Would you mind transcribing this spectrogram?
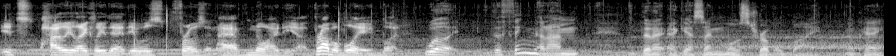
it's highly likely that it was frozen." I have no idea. Probably, but Well, the thing that I'm, that I, I guess I'm most troubled by, okay,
